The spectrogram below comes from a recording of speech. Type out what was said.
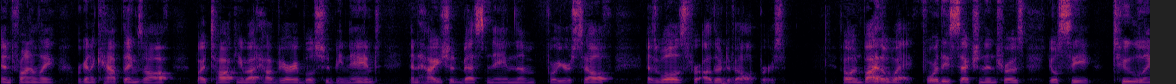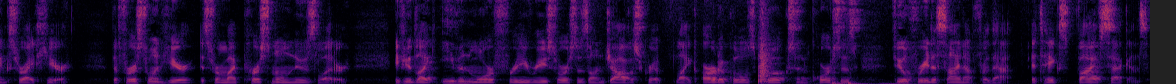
And finally, we're going to cap things off by talking about how variables should be named and how you should best name them for yourself as well as for other developers. Oh, and by the way, for these section intros, you'll see two links right here. The first one here is from my personal newsletter. If you'd like even more free resources on JavaScript, like articles, books, and courses, feel free to sign up for that. It takes five seconds.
